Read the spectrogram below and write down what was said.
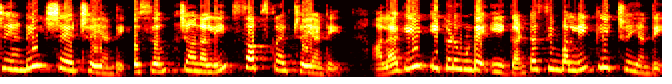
చేయండి షేర్ చేయండి. కోసం ఛానల్ని సబ్స్క్రైబ్ చేయండి. అలాగే ఇక్కడ ఉండే ఈ గంట సింబల్ని క్లిక్ చేయండి.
